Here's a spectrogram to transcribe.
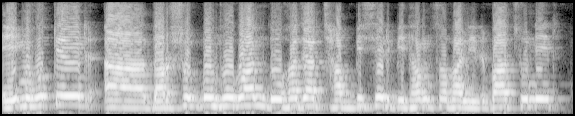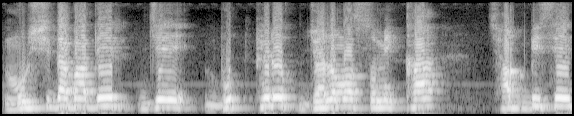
এই মুহূর্তের দর্শক বন্ধুগণ দু হাজার ছাব্বিশের বিধানসভা নির্বাচনের মুর্শিদাবাদের যে বুথ ফেরত জনমত সমীক্ষা, ছাব্বিশের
